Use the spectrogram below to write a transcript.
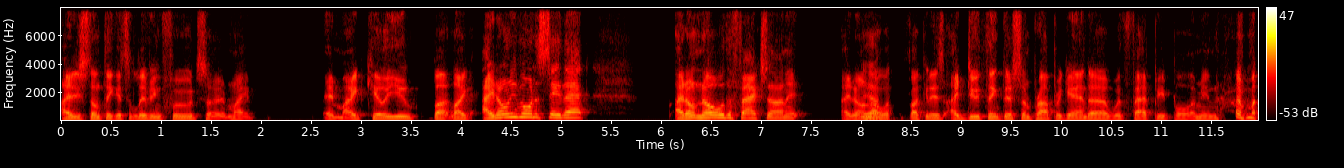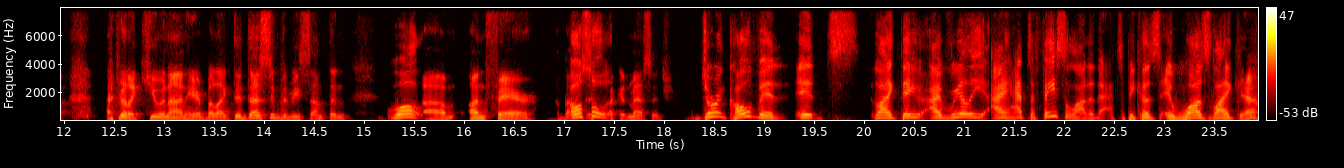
I just don't think it's a living food, so it might it might kill you. But like, I don't even want to say that. I don't know the facts on it. I don't Yeah. know what the fuck it is. I do think there's some propaganda with fat people. I mean, I'm, I feel like QAnon here, but like there does seem to be something Well, um, unfair about Also- this fucking message. during COVID, it's like they I really I had to face a lot of that because it was like Yeah,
